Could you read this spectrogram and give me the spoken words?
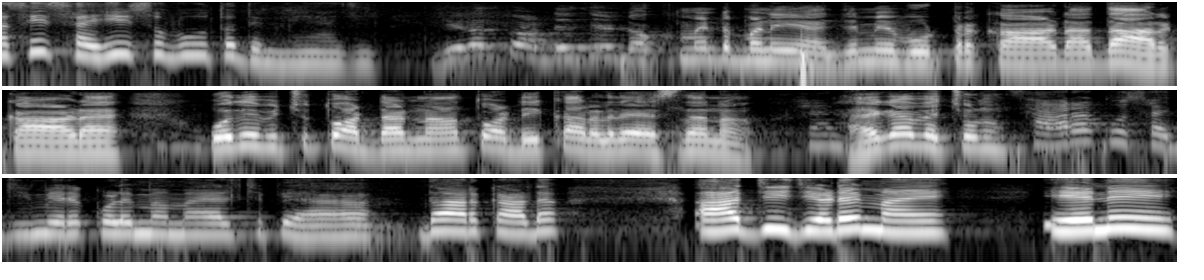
ਅਸੀਂ ਸਹੀ ਸਬੂਤ ਦਿੰਨੇ ਆ ਜੀ। ਜਿਹੜਾ ਤੁਹਾਡੇ ਤੇ ਡਾਕੂਮੈਂਟ ਬਣੇ ਆ ਜਿਵੇਂ ਵੋਟਰ ਕਾਰਡ ਆਧਾਰ ਕਾਰਡ ਆ ਉਹਦੇ ਵਿੱਚ ਤੁਹਾਡਾ ਨਾਂ ਤੁਹਾਡੇ ਘਰ ਵਾਲੇ ਦਾ ਇਸ ਦਾ ਨਾਂ ਹੈਗਾ ਵਿੱਚ ਹੁਣ ਸਾਰਾ ਕੁਝ ਆ ਜੀ ਮੇਰੇ ਕੋਲੇ ਮੋਬਾਈਲ 'ਚ ਪਿਆ ਆਧਾਰ ਕਾਰਡ ਅੱਜ ਹੀ ਜਿਹੜੇ ਮੈਂ ਇਹਨੇ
